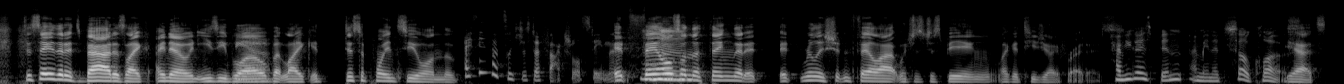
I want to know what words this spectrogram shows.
to say that it's bad is like I know an easy blow, Yeah. but like it disappoints you on the. I think that's like just a factual statement. It fails Mhm. on the thing that it it really shouldn't fail at, which is just being like a TGI Fridays. Have you guys been? I mean, it's so close. Yeah, it's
